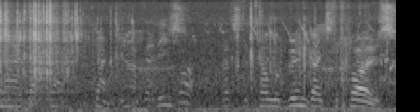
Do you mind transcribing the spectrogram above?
No, don't, don't, don't. You know what that is? That's to tell the boom gates to close.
